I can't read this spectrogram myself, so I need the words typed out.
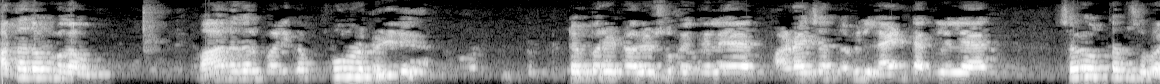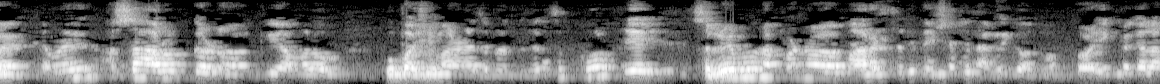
आता जाऊन बघावं. महानगरपालिका पूर्ण भिडली टेंपररी टॉयलेट उभे केले आहेत पाण्याच्या नवीन लाईन टाकलेल्या आहेत सगळं उत्तम सुरू आहे. त्यामुळे असा आरोप करणं की आम्हाला उपाशी मारण्याचा प्रयत्न झाला. असं कोण हे सगळे म्हणून आपण महाराष्ट्राचे देशाचे नागरिक आहोत. पण एकमेकाला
